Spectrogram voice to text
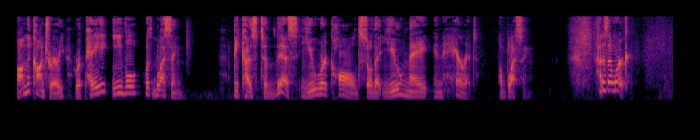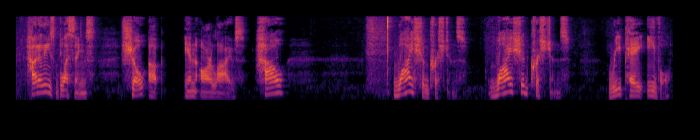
On the contrary, repay evil with blessing, because to this you were called so that you may inherit a blessing. How does that work? How do these blessings show up in our lives? How, why should Christians, why should Christians repay evil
